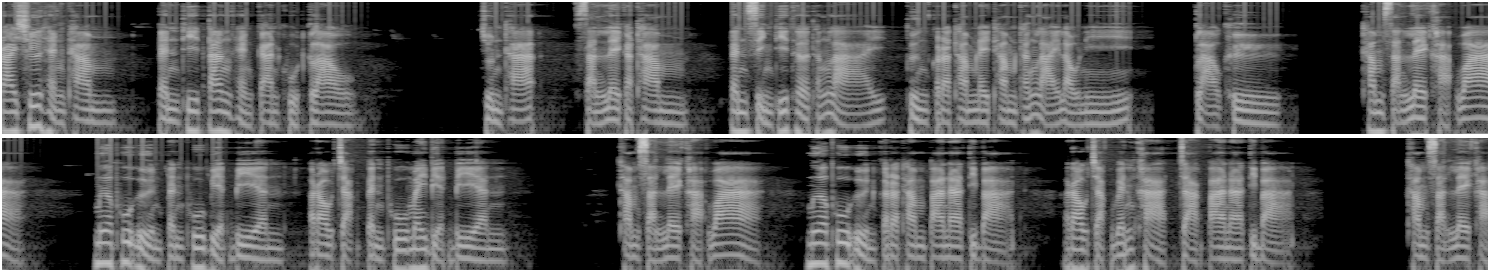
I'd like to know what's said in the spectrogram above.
รายชื่อแห่งธรรมเป็นที่ตั้งแห่งการขูดเกลา จุนทะ สันเลกธรรม เป็นสิ่งที่เธอทั้งหลายพึงกระทำในธรรมทั้งหลายเหล่านี้ กล่าวคือทำสันเลขะว่า เมื่อผู้อื่นเป็นผู้เบียดเบียน เราจักเป็นผู้ไม่เบียดเบียนทำสันเลขะว่า เมื่อผู้อื่นกระทำปานาติบาตเราจักเว้นขาดจากปานาติบาต ทำสันเลขะ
